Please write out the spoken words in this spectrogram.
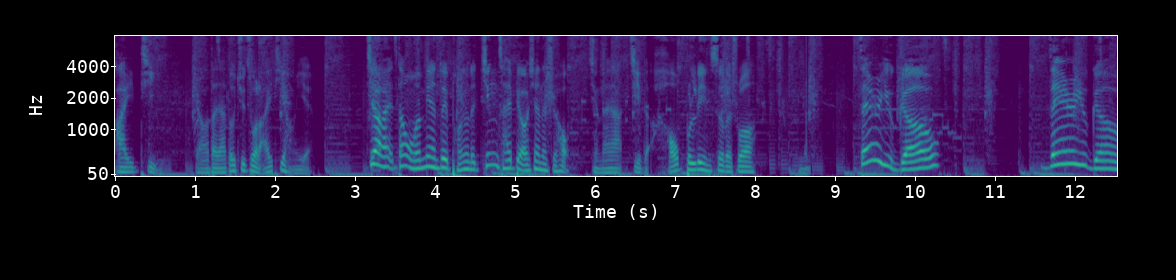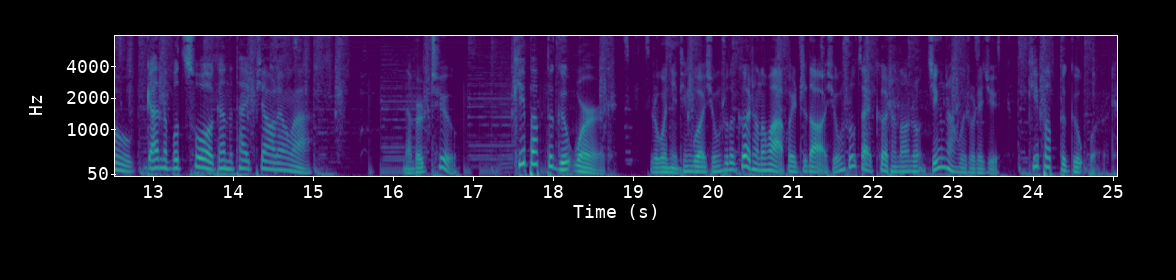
it，然后大家都去做了 IT 行业。接下来，当我们面对朋友的精彩表现的时候，请大家记得毫不吝啬的说：“There you go, there you go，干得不错，干得太漂亮了。”Number two, keep up the good work。 如果你听过熊叔的课程的话，会知道熊叔在课程当中经常会说这句 “keep up the good work”。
